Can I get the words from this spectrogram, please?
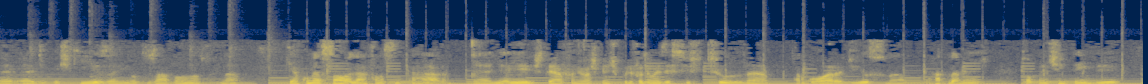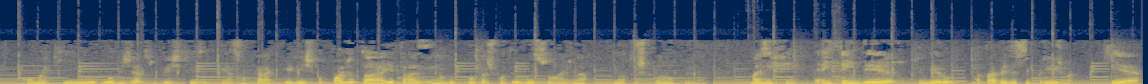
é, é, de pesquisa, em outros avanços, né, que é começar a olhar e falar assim, cara, é, e aí, Stephanie, eu acho que a gente poderia fazer um exercício né, agora disso, né, rapidamente, só para a gente entender como é que o objeto de pesquisa que tem essa característica pode estar aí trazendo outras contribuições né, em outros campos. Né? Mas, enfim, é entender, primeiro, através desse prisma, que é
